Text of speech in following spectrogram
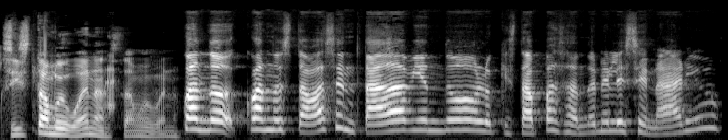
Sí, está muy buena, está muy buena. Cuando, cuando estaba sentada viendo lo que estaba pasando en el escenario,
